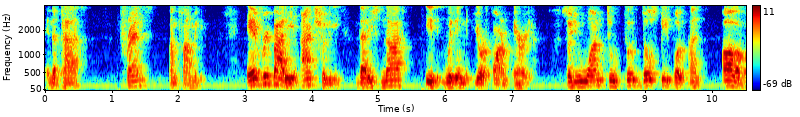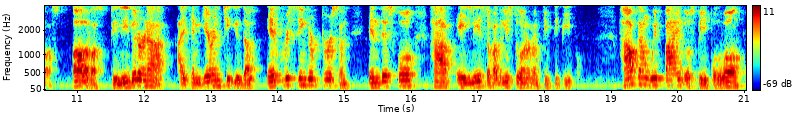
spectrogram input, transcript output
in the past, friends and family. Everybody actually that is not it within your farm area. So you want to put those people and all of us, all of us, believe it or not, I can guarantee you that every single person in this school have a list of at least 250 people. How can we find those people? Well,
